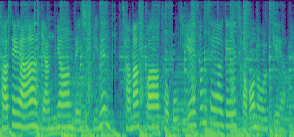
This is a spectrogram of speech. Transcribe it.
자세한 양념 레시피는 자막과 더보기에 상세하게 적어 놓을게요.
